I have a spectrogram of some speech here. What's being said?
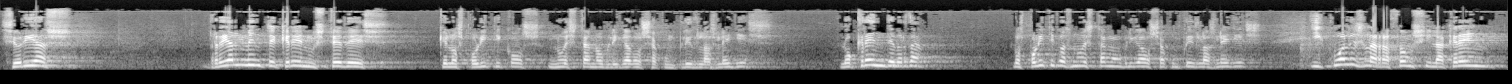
Señorías, ¿Realmente creen ustedes que los políticos no están obligados a cumplir las leyes? ¿Lo creen de verdad? ¿Los políticos no están obligados a cumplir las leyes? ¿Y cuál es la razón, si la creen,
